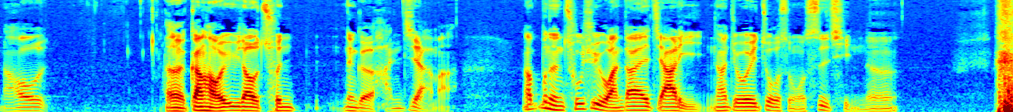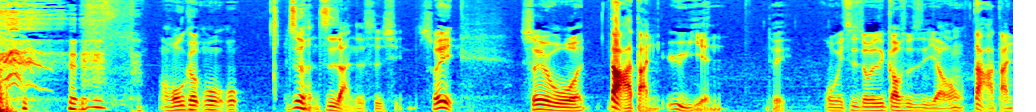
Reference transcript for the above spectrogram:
然后，呃，刚好遇到春那个寒假嘛。那不能出去玩，待在家里，那就会做什么事情呢？我可我我，这很自然的事情，所以，所以我大胆预言，对，我每次都是告诉自己要用大胆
